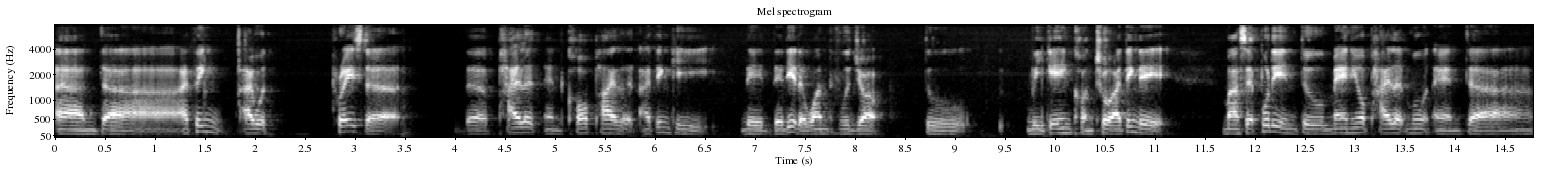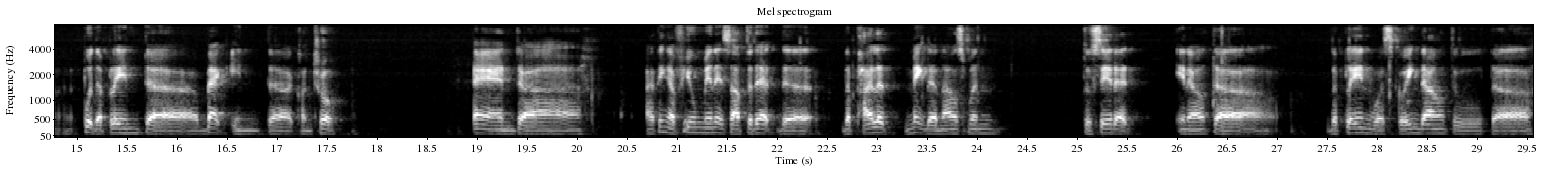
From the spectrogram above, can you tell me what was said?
and uh, I think I would praise the the pilot and co-pilot. I think he they, they did a wonderful job to regain control. I think they must put it into manual pilot mode and uh, put the plane uh, back in the control. And uh, I think a few minutes after that, the the pilot made the announcement to say that you know the the plane was going down to the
